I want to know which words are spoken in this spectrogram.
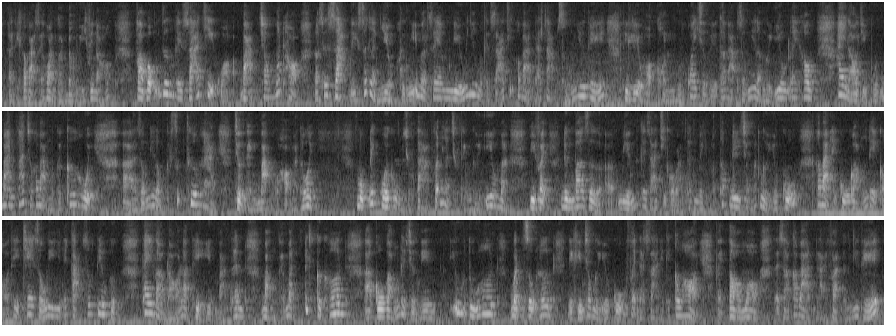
à, thì các bạn sẽ hoàn toàn đồng ý với nó. Và bỗng dưng cái giá trị của bạn trong mắt họ nó sẽ giảm đi rất là nhiều. Thử nghĩ mà xem nếu như mà cái giá trị của bạn đã giảm xuống như thế thì liệu họ còn muốn quay trở về các bạn giống như là người yêu nữa hay không? Hay là họ chỉ muốn ban phát cho các bạn một cái cơ hội à, giống như là một cái sự thương hại trở thành bạn của họ mà thôi? Mục đích cuối cùng của chúng ta vẫn là trở thành người yêu mà. Vì vậy đừng bao giờ ờ, biến cái giá trị của bản thân mình nó thấp đi trong mắt người yêu cũ. Các bạn hãy cố gắng để có thể che giấu đi những cái cảm xúc tiêu cực thay vào đó là thể hiện bản thân bằng cái mặt tích cực hơn à, cố gắng để trở nên ưu tú hơn bận rộn hơn để khiến cho người yêu cũ phải đặt ra những cái câu hỏi phải tò mò tại sao các bạn lại phản ứng như thế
